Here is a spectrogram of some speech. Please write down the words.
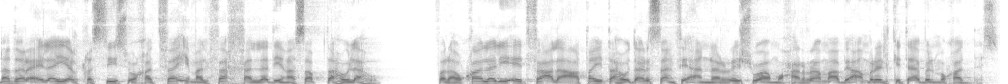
نظر إلي القسيس وقد فهم الفخ الذي نصبته له. فلو قال لي ادفع لأعطيته درسا في أن الرشوة محرمة بأمر الكتاب المقدس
